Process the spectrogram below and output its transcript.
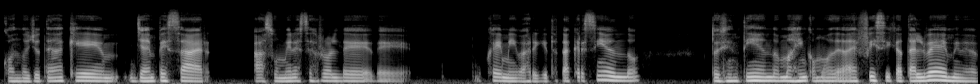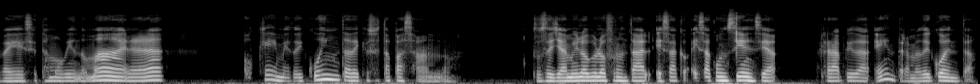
cuando yo tenga que ya empezar a asumir ese rol de, de ok, mi barriguita está creciendo, estoy sintiendo más incomodidad física tal vez, mi bebé se está moviendo más, ok, me doy cuenta de que eso está pasando. Entonces ya mi lóbulo frontal, esa, esa conciencia rápida entra, me doy cuenta.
